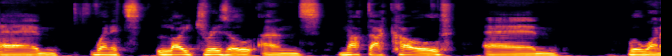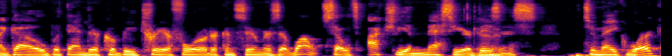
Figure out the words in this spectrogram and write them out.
um, when it's light drizzle and not that cold, um, will want to go, but then there could be three or four other consumers that won't. So it's actually a messier Got business it. to make work,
